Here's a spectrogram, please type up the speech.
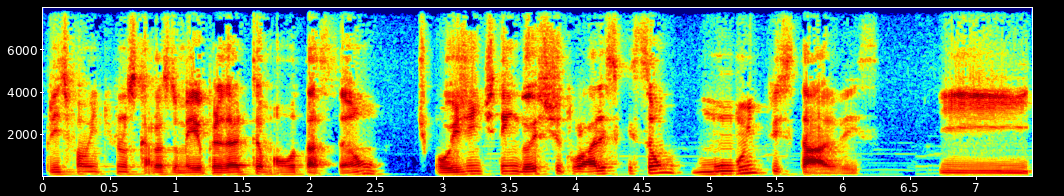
principalmente nos caras do meio, apesar de ter uma rotação, tipo, hoje a gente tem dois titulares que são muito estáveis. E,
